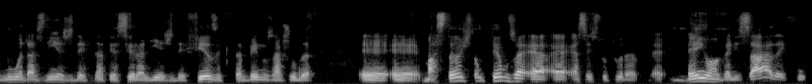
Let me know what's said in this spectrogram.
numa das linhas de, na terceira linha de defesa, que também nos ajuda é, é, bastante. Então, temos é, é essa estrutura bem organizada e fu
